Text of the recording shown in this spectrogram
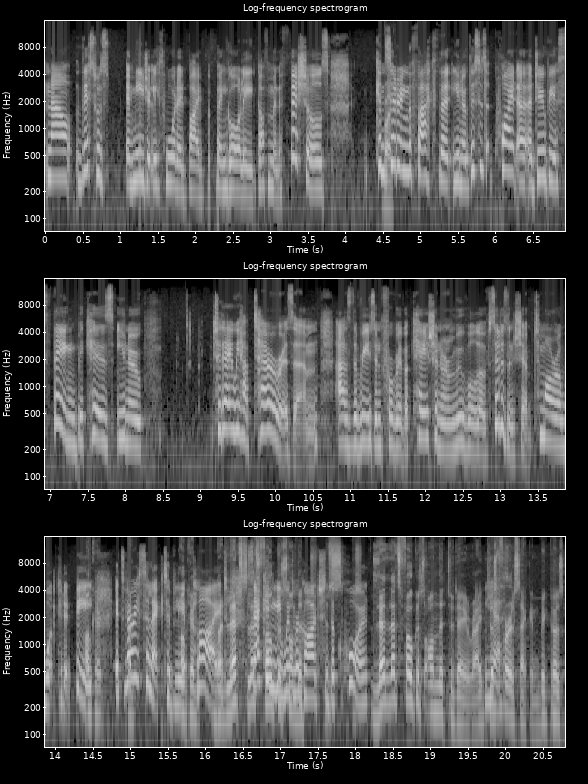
Now, this was immediately thwarted by Bengali government officials, considering right. the fact that, you know, this is quite a, a dubious thing because, you know, Today we have terrorism as the reason for revocation or removal of citizenship. Tomorrow, what could it be? Okay. It's very but, selectively okay, applied. But let's, let's Secondly, with regard the, to the court, let, us focus on the today, right? Just yes. for a second, because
